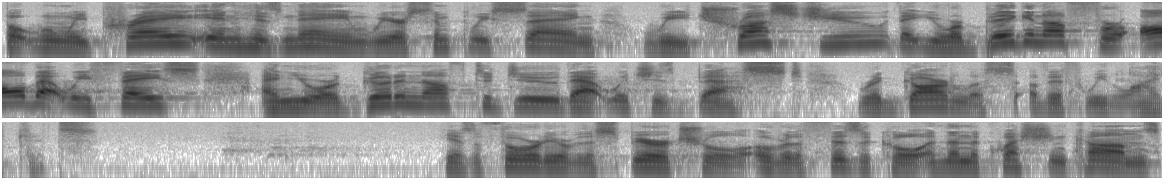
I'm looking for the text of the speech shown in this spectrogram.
But when we pray in his name, we are simply saying, We trust you that you are big enough for all that we face, and you are good enough to do that which is best regardless of if we like it. He has authority over the spiritual, over the physical, and then the question comes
